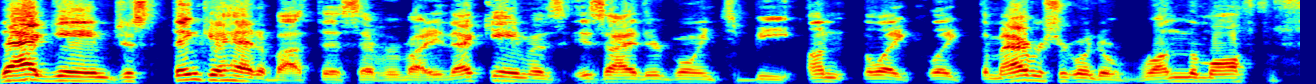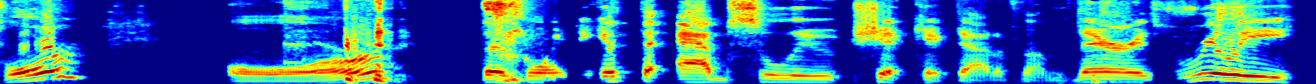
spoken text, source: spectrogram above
that game. Just think ahead about this, everybody. That game is is either going to be un, like like the Mavericks are going to run them off the floor, or they're going to get the absolute shit kicked out of them. There is really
